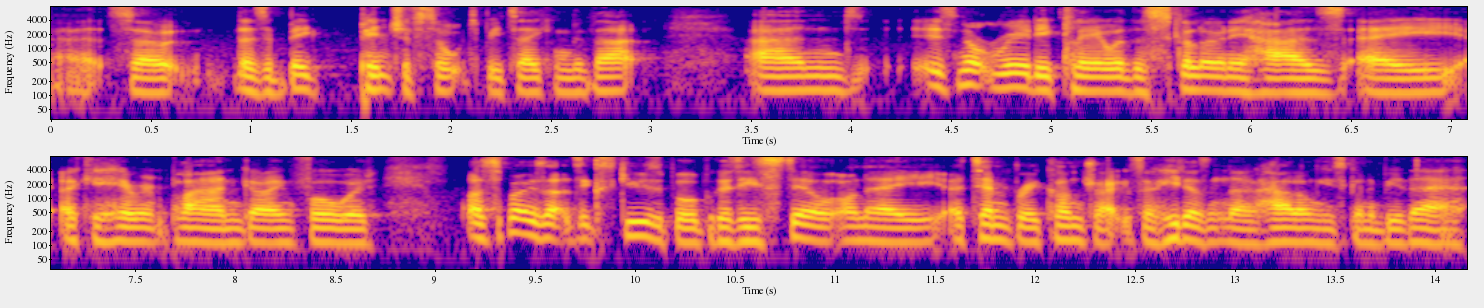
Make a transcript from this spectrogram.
Uh, so there's a big pinch of salt to be taken with that. And it's not really clear whether Scaloni has a, a coherent plan going forward. I suppose that's excusable because he's still on a, a temporary contract, so he doesn't know how long he's going to be there.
